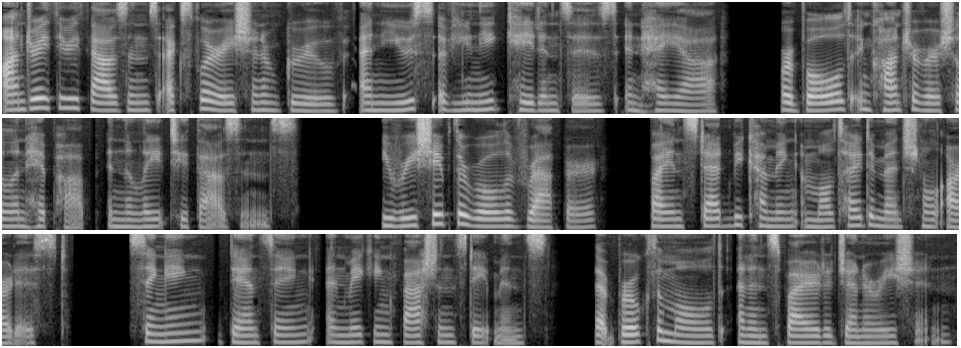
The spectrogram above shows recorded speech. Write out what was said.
Andre 3000's exploration of groove and use of unique cadences in Hey Ya were bold and controversial in hip hop in the late 2000s. He reshaped the role of rapper by instead becoming a multidimensional artist, singing, dancing, and making fashion statements that broke the mold and inspired a generation.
